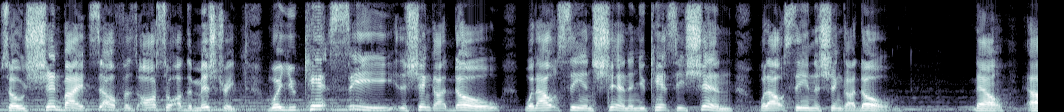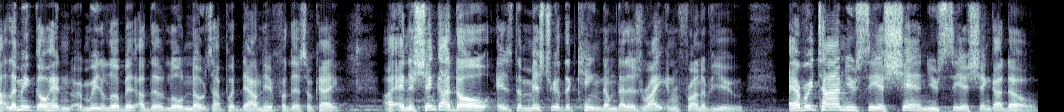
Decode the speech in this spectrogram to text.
So shin by itself is also of the mystery where you can't see the shin gadol without seeing Shin, and you can't see Shin without seeing the Shin Gadol. Now, uh, let me go ahead and read a little bit of the little notes I put down here for this, okay? Uh, and the Shin Gadol is the mystery of the kingdom that is right in front of you. Every time you see a Shin, you see a Shin Gadol.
